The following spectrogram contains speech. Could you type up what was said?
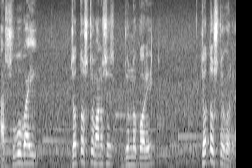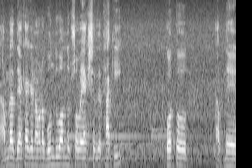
আর শুভ ভাই যথেষ্ট মানুষের জন্য করে যথেষ্ট করে। আমরা দেখা গেল আমরা বন্ধু বান্ধব সবাই একসাথে থাকি। গত আপনার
